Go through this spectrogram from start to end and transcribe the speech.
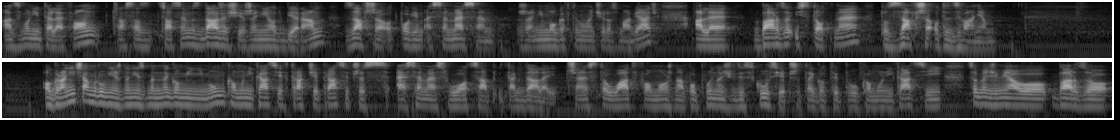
a dzwoni telefon, czasem zdarzy się, że nie odbieram, zawsze odpowiem SMS-em, że nie mogę w tym momencie rozmawiać, ale bardzo istotne, to zawsze oddzwaniam. Ograniczam również do niezbędnego minimum komunikację w trakcie pracy przez SMS, WhatsApp i tak. Często łatwo można popłynąć w dyskusję przy tego typu komunikacji, co będzie miało bardzo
